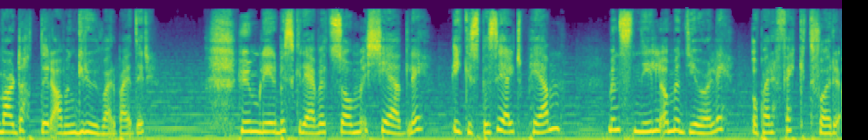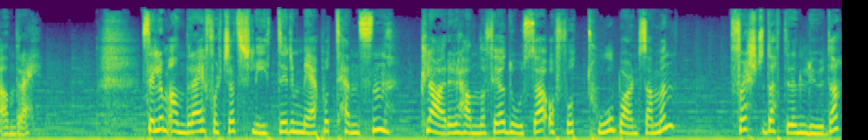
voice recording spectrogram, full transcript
var datter av en gruvearbeider. Hun blir beskrevet som kjedelig, ikke spesielt pen, men snill og medgjørlig og perfekt for Andrej. Selv om Andrej fortsatt sliter med potensen, klarer han og Feodosa å få to barn sammen, først datteren Luda,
